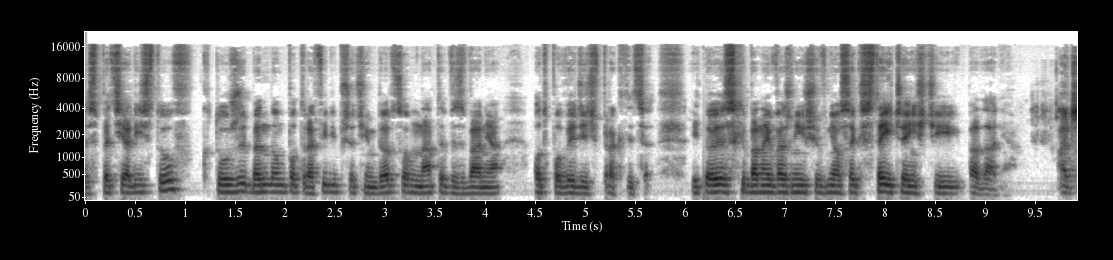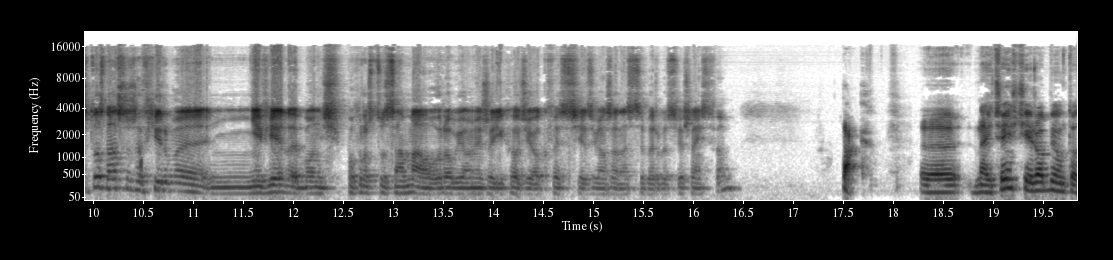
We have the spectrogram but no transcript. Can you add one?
y, specjalistów, którzy będą potrafili przedsiębiorcom na te wyzwania odpowiedzieć w praktyce. I to jest chyba najważniejszy wniosek z tej części badania. Ale czy to znaczy, że firmy niewiele bądź po prostu za mało robią, jeżeli chodzi o kwestie związane z cyberbezpieczeństwem? Tak. E, najczęściej robią to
